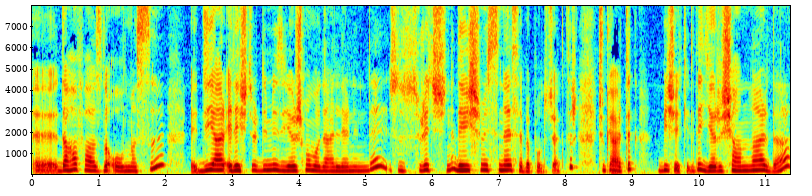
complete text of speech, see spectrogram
e, daha fazla olması diğer eleştirdiğimiz yarışma modellerinin de süreç içinde değişmesine sebep olacaktır. Çünkü artık bir şekilde yarışanlar da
